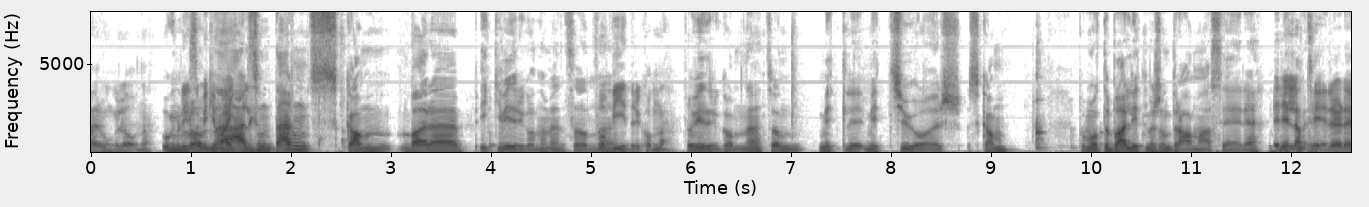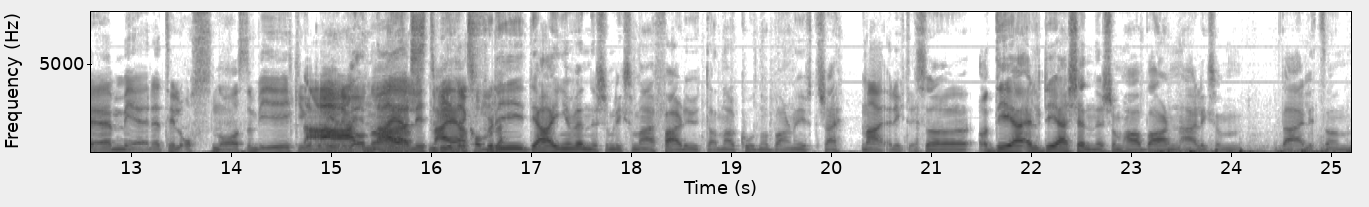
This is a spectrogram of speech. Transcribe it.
er Unge lovende? Unge de lovende er liksom Det er sånn skam, bare ikke videregående, men sånn For eh, viderekomne. for viderekomne. Sånn midt, midt 20-årsskam. På en måte bare litt mer sånn dramaserie. Relaterer det mer til oss nå som vi ikke går Nei, videregående nei, ass, litt nei, ass, fordi jeg har ingen venner som liksom er ferdig utdanna, kone og barn og gifter seg. Nei, riktig. Så, og de jeg, eller de jeg kjenner som har barn, er liksom Det er litt sånn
